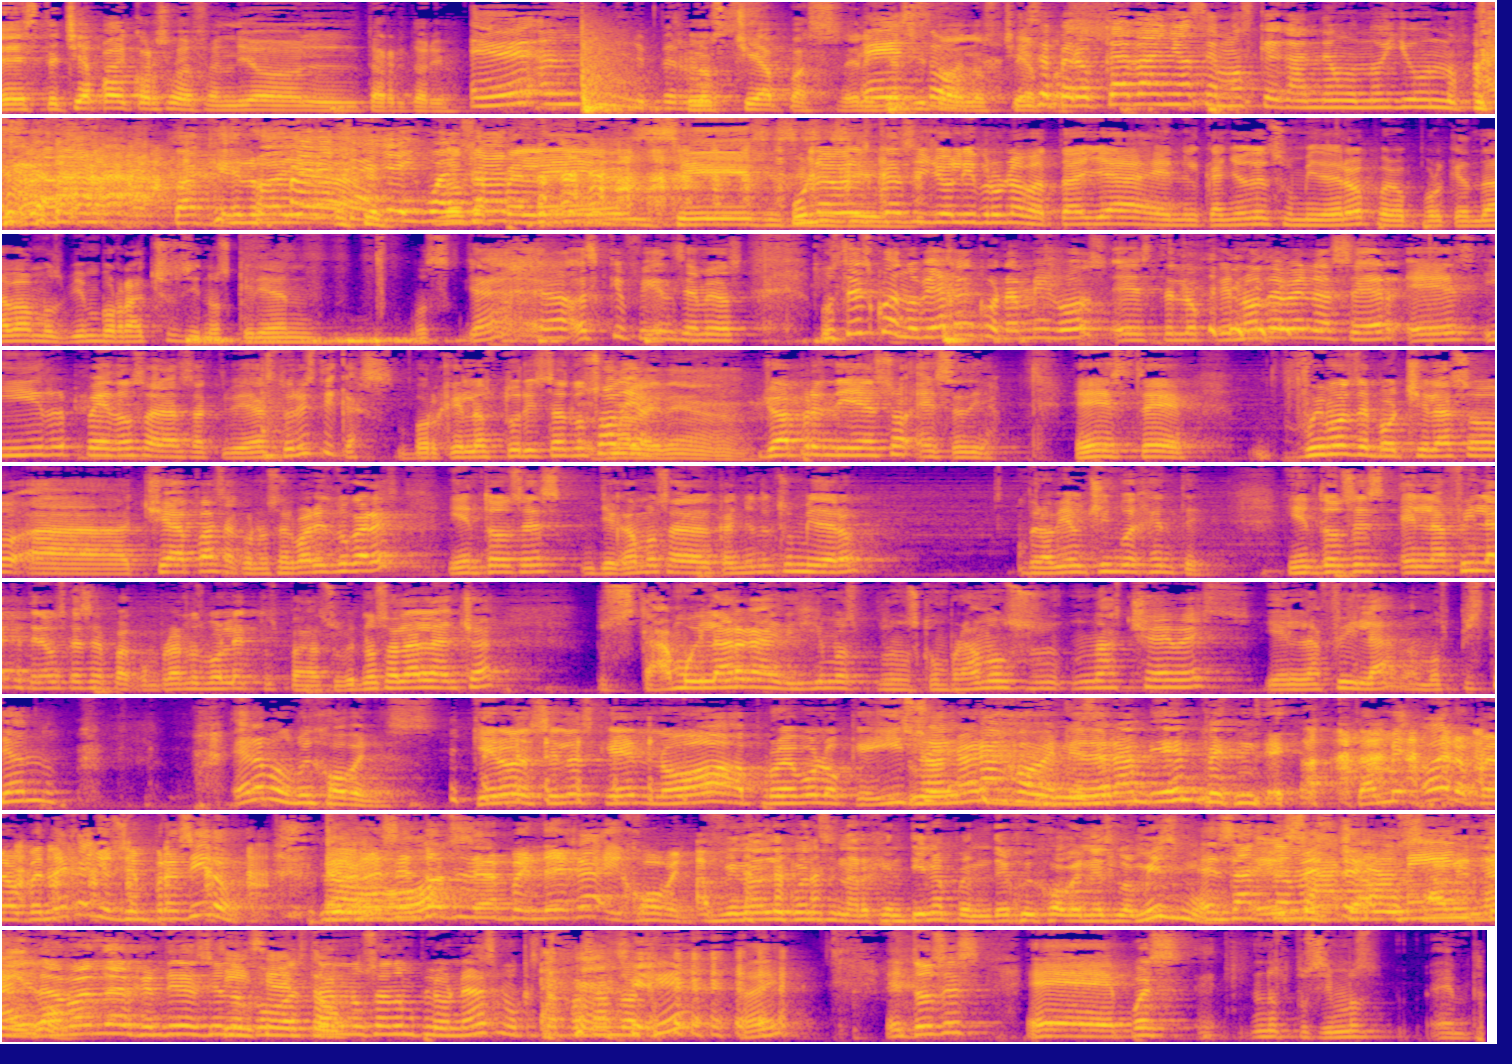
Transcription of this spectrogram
Este, Chiapa de Corso defendió el territorio. Eh, ándale, perros. Los Chiapas, el ejército Eso. de los Chiapas. Dice, pero cada año hacemos que gane uno y uno. Para que no haya. Para que haya igualdad. No se peleen. Sí, sí, sí. Una sí, vez sí. casi yo libré una batalla en el cañón del sumidero, pero porque andábamos bien borrachos y nos querían. pues, ya, es que fíjense, amigos. Ustedes cuando viajan con amigos, este, lo que no deben hacer es ir pedos a las actividades turísticas, porque los turistas los odian. idea. Yo aprendí eso ese día. Este, fuimos de mochilazo a Chiapas a conocer varios lugares y entonces llegamos al cañón del sumidero pero había un chingo de gente. Y entonces, en la fila que teníamos que hacer para comprar los boletos, para subirnos a la lancha, pues estaba muy larga y dijimos, pues nos compramos unas cheves y en la fila vamos pisteando. Éramos muy jóvenes. Quiero decirles que no apruebo lo que hice. No, no eran jóvenes, eran bien pendejas. También, bueno, pero pendeja yo siempre he sido. Pero en ese entonces era pendeja y joven. A final de cuentas, en Argentina, pendejo y joven es lo mismo. Exactamente. Esos chavos saben Exactamente. algo. La banda argentina diciendo Sí, como cierto. están usando un pleonasmo, ¿qué está pasando aquí? Entonces, eh, pues nos pusimos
